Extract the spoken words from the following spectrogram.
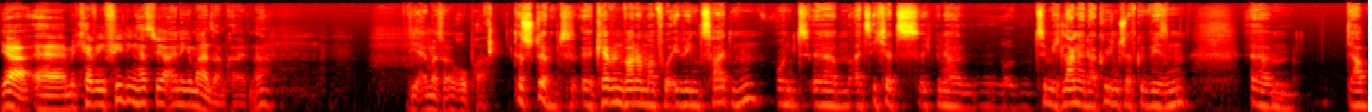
Ja, äh, mit Kevin Feeling hast du ja eine Gemeinsamkeit, ne? Die MS Europa. Das stimmt. Äh, Kevin war da mal vor ewigen Zeiten. Und ähm, als ich jetzt, ich bin ja ziemlich lange da Küchenchef gewesen, ähm, da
